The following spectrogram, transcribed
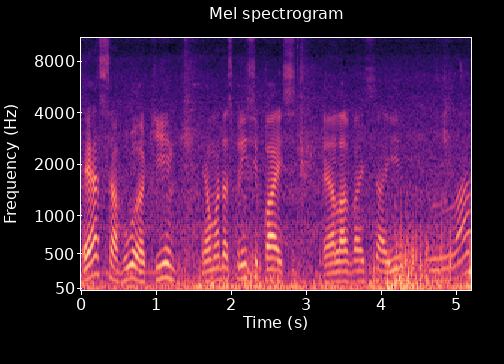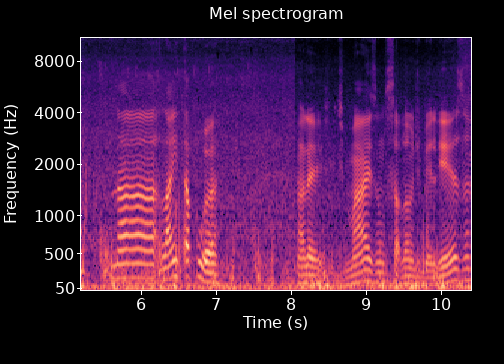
Essa rua aqui é uma das principais. Ela vai sair lá, na, lá em Itapuã. Olha aí, gente, mais um salão de beleza.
